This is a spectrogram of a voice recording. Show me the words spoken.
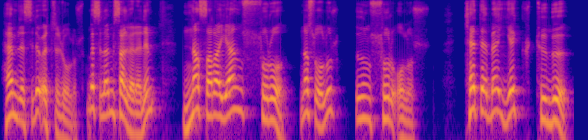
hemzesiyle ötreli olur. Mesela misal verelim. Nasara yensuru nasıl olur? Ünsur olur. Ketebe yektübü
